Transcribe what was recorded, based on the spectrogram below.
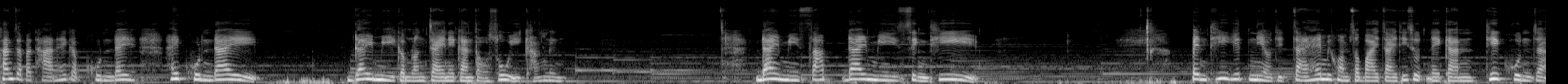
ท่านจะประทานให้กับคุณได้ ให้คุณได้ได้มีกำลังใจในการต่อสู้อีกครั้งหนึ่ง ได้มีทรัพย์ได้มีสิ่งที่ เป็นที่ยึดเหนี่ยวจิตใจให้มีความสบายใจที่สุดในการที่คุณจะ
